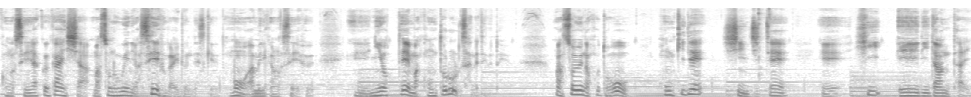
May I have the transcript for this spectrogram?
この製薬会社、まあ、その上には政府がいるんですけれどもアメリカの政府によってまコントロールされているという、まあ、そういうようなことを本気で信じて、えー、非営利団体、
